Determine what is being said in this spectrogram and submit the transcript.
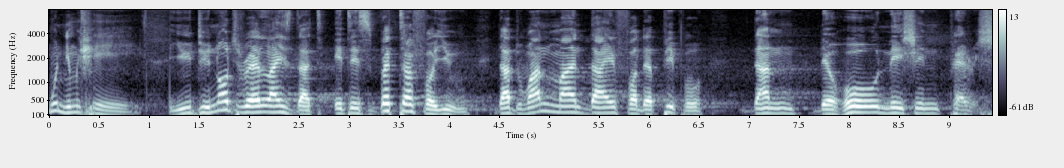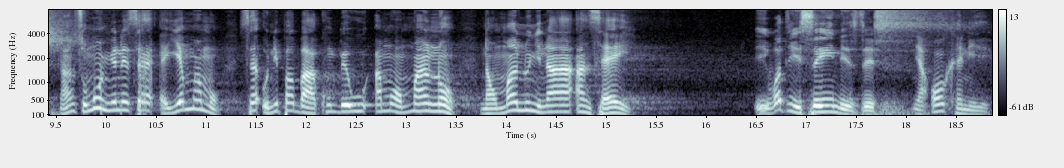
hwee. You do not realize that it is better for you that one man die for the people than the whole nation perish. nanso monwene sɛ ɛyɛ ma mo sɛ onipa baako bɛwu ama ɔman no na ɔman no nyinaa ansɛe. What he's saying is this. Nea nie.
